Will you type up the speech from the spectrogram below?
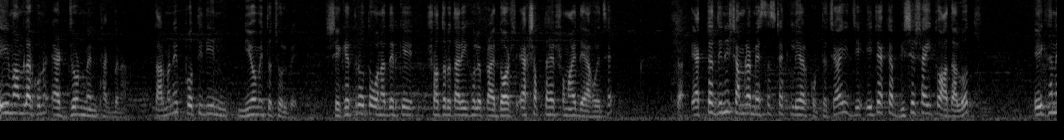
এই মামলার কোনো অ্যাডজনমেন্ট থাকবে না। তার মানে প্রতিদিন নিয়মিত চলবে। সেক্ষেত্রেও তো ওনাদেরকে সতেরো তারিখ হলে প্রায় দশ, এক সপ্তাহের সময় দেওয়া হয়েছে। একটা জিনিস আমরা মেসেজটা ক্লিয়ার করতে চাই যে এটা একটা বিশেষায়িত আদালত। এইখানে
